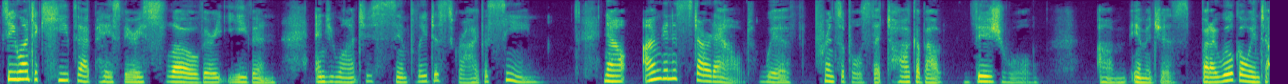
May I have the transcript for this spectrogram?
So you want to keep that pace very slow, very even, and you want to simply describe a scene. Now, I'm going to start out with principles that talk about visual um, images, but I will go into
